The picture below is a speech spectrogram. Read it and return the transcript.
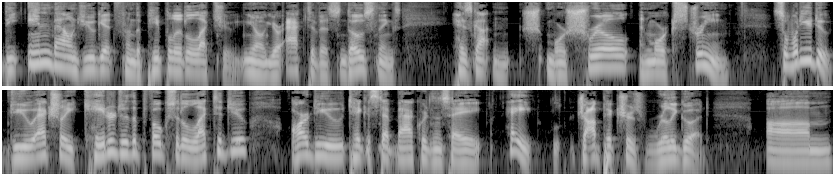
The inbound you get from the people that elect you, you know, your activists and those things, has gotten sh- more shrill and more extreme. So what do you do? Do you actually cater to the folks that elected you, or do you take a step backwards and say, "Hey, job picture is really good. Um,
